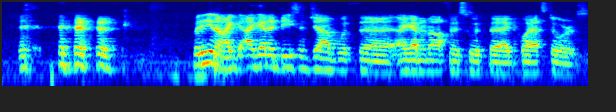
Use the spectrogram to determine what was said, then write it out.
but you know, I, I got a decent job with. Uh, I got an office with uh, glass doors.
